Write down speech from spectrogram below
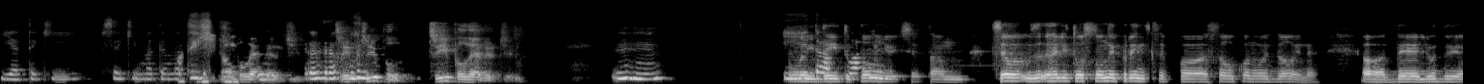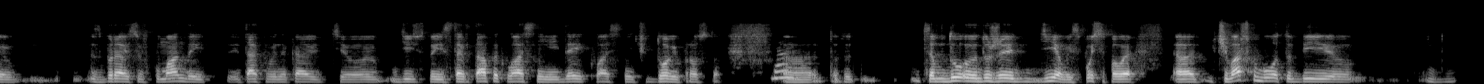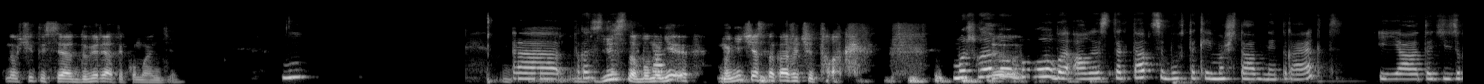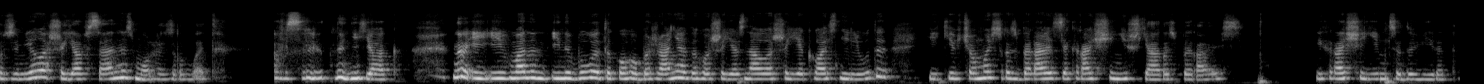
Є такі всякі математичні Double energy. розрахунки. Triple, triple energy. Угу. Коли так, ідеї плані- доповнюються, там це взагалі то основний принцип е, Силиконової долини, е, де люди збираються в команди, і, так виникають е, дійсно і стартапи класні, і ідеї класні, чудові просто. Да. Тобто це ду- дуже дієвий спосіб, але е, чи важко було тобі навчитися довіряти команді? Ні. Е, просто Дійсно, бо мені, мені чесно кажучи, так. Можливо, Це- було би, але стартап це був такий масштабний проект, і я тоді зрозуміла, що я все не зможу зробити. Абсолютно ніяк. Ну і, і в мене і не було такого бажання, того що я знала, що є класні люди, які в чомусь розбираються краще, ніж я розбираюсь, і краще їм це довірити.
